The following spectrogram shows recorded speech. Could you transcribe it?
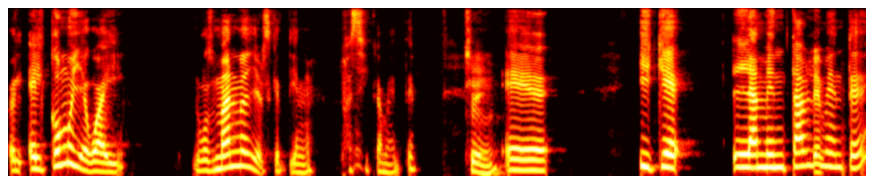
el- el cómo llegó ahí, los managers que tiene, básicamente. sí, Eh, y que lamentablemente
